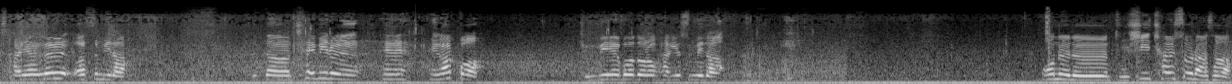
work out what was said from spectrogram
사냥을 왔습니다. 일단 채비를 해, 해갖고 준비해 보도록 하겠습니다. 오늘은 2시 철수라서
